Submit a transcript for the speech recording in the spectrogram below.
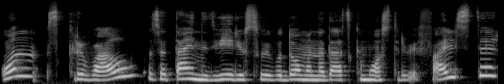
Он скрывал за тайной дверью своего дома на датском острове Фальстер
